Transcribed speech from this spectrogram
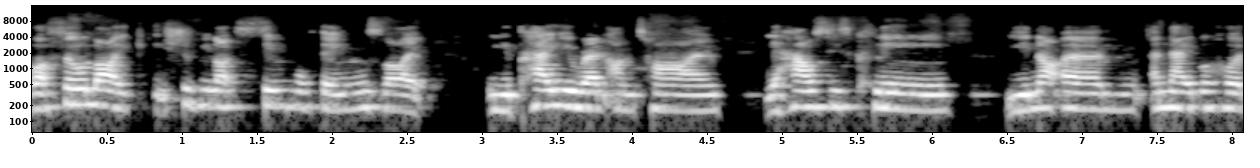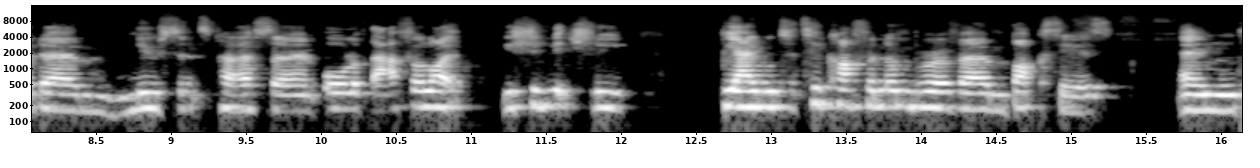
But I feel like it should be like simple things like you pay your rent on time, your house is clean, you're not um, a neighborhood um, nuisance person, all of that. I feel like you should literally be able to tick off a number of um, boxes and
